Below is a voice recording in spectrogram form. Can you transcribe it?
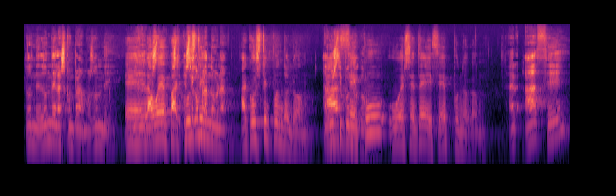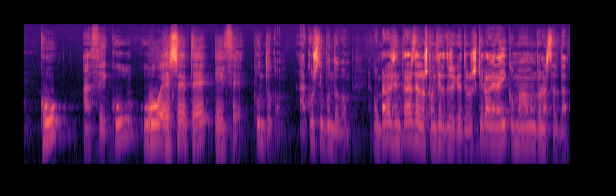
¿Dónde? ¿Dónde las compramos? ¿Dónde? En Ya la web acoustic, estoy comprando una. acoustic.com. Acoustic.com. ACQUSTIC.com. A C Q A C Q U S T I USTIC. .com, acoustic.com. A comprar las entradas de los conciertos secretos. Los quiero ver ahí con Mamá Montó una Startup.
